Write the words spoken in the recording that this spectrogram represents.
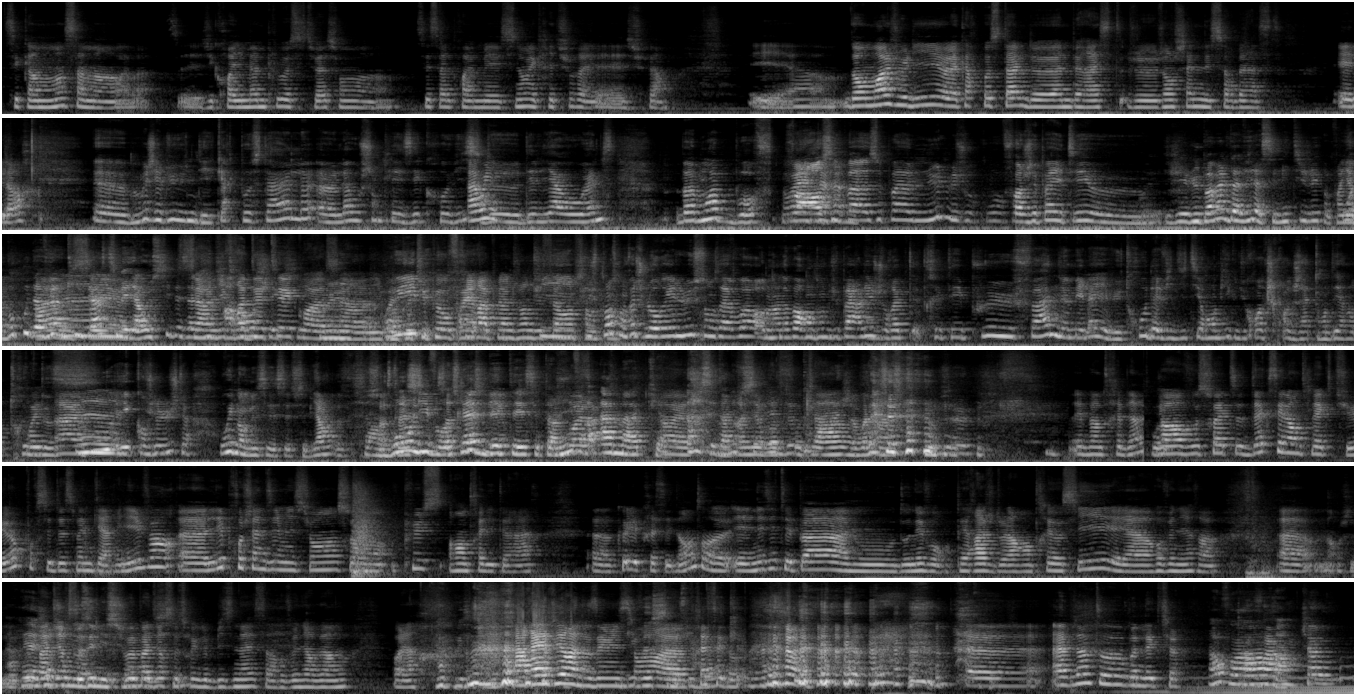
C'est qu'à un moment, ça m'a... Ouais, voilà. J'y croyais même plus aux situations. euh, C'est ça le problème. Mais sinon, l'écriture est super. Et euh, dans moi, je lis euh, la carte postale de Anne Berest. Je- J'enchaîne les sœurs Berest. Et là Euh, moi j'ai lu une des cartes postales, euh, là où chantent les écrevisses Ah oui. de Delia Owens. Bah moi bof. Ouais. Enfin c'est pas c'est pas nul mais je enfin j'ai pas été euh... Ouais. J'ai lu pas mal d'avis assez mitigés. Enfin, il y a beaucoup d'avis Ouais, mais enthousiastes, c'est- mais il y a aussi des C'est avis un livre d'été, quoi. Oui. C'est un livre Oui, que tu peux offrir ouais. à plein de gens Puis, différents. puis je pense qu'en fait je l'aurais lu sans avoir en en avoir entendu parler, j'aurais peut-être été plus fan, mais là il y avait eu trop d'avis dithyrambiques, du coup que je crois que j'attendais un truc Ouais. de Ouais. fou et quand je l'ai lu j'étais oui non mais c'est c'est c'est bien C'est un bon livre ça se d'été, c'est un livre hamac. Ouais, c'est un livre foutage, plage, voilà, c'est. Je- Eh ben très bien. Oui. Ben, on vous souhaite d'excellentes lectures pour ces deux semaines qui arrivent. Euh, les prochaines émissions seront plus rentrées littéraires euh, que les précédentes. Euh, Et n'hésitez pas à nous donner vos repérages de la rentrée aussi et à revenir. euh, non, je À veux pas dire sur ce, nos émissions Je veux pas dire ce truc de business, à revenir vers nous. Voilà. à réagir à nos émissions précédentes. euh, à bientôt. Bonne lecture. Au revoir. Au revoir. Ciao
